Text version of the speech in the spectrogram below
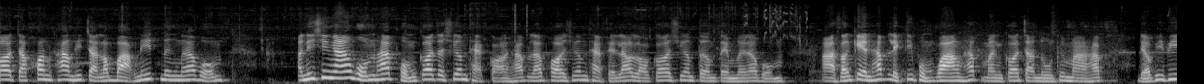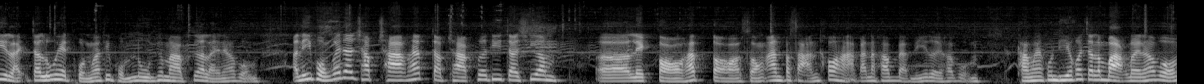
ก็จะค่อนข้างที่จะลำบากนิดนึงนะครับผม อันนี้ชิ้นงานของผมนะครับ ผมก็จะเชื่อมแท็กก่อนครับ แล้วพอเชื่อมแท็กเสร็จแล้วเราก็เชื่อมเติมเต็มเลยนะครับผมอ่าสังเกตครับเหล็กที่ผมวางครับ มันก็จะนูนขึ้นมาครับ เดี๋ยวพี่ๆหลายจะรู้เหตุผลว่าที่ผมนูนขึ้นมาเพื่ออะไรนะครับผมอันนี้ผมก็จะฉับฉากครับจับฉากเพื่อที่จะเชื่อมเออเหล็กต่อครับต่อสองอันประสานเข้าหากันนะครับ แบบนี้เลยครับผมทำงานคนเดียวก็จะลำบากเลยนะครับผม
